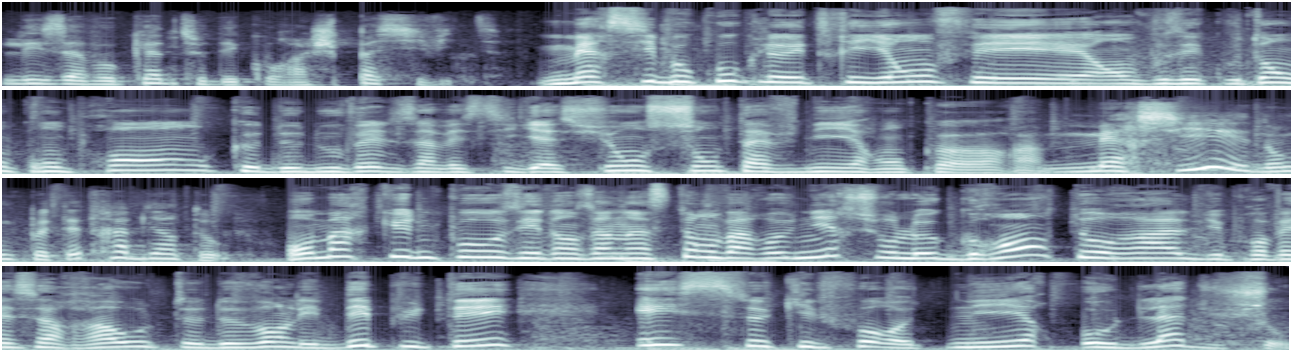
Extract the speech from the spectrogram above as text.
les avocats ne se découragent pas si vite. Merci beaucoup Chloé Triomphe et en vous écoutant on comprend que de nouvelles investigations sont à venir encore. Merci et donc peut-être à bientôt. On marque une pause et dans un instant on va revenir sur le grand oral du professeur Raoult devant les députés et ce qu'il faut retenir au-delà du show.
